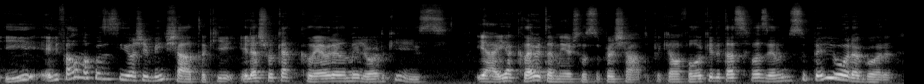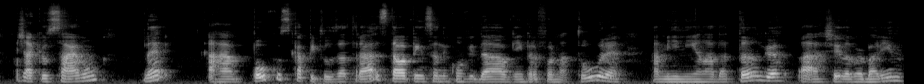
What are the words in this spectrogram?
E ele fala uma coisa assim, eu achei bem chata, que ele achou que a Claire era melhor do que isso. E aí a Claire também achou super chato, porque ela falou que ele tá se fazendo de superior agora. Já que o Simon, né, há poucos capítulos atrás, estava pensando em convidar alguém para formatura, a menininha lá da tanga, a Sheila Barbarino,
